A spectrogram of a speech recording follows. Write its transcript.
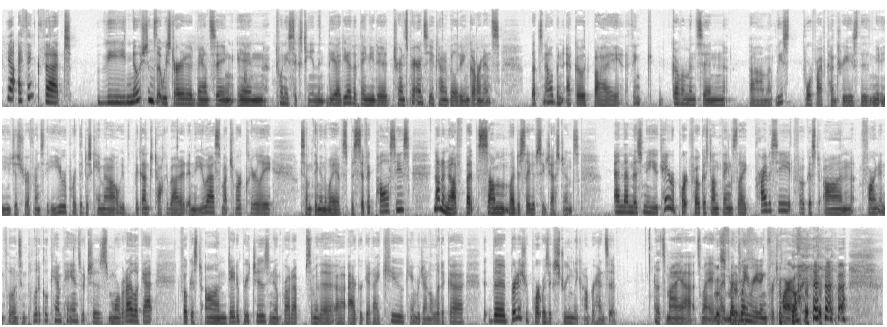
Yeah, I think that the notions that we started advancing in 2016, the, the idea that they needed transparency, accountability, and governance, that's now been echoed by, I think, governments in um, at least four or five countries. The, you just referenced the EU report that just came out. We've begun to talk about it in the US much more clearly, something in the way of specific policies. Not enough, but some legislative suggestions. And then this new UK report focused on things like privacy. It focused on foreign influence in political campaigns, which is more what I look at. It focused on data breaches. You know, brought up some of the uh, AggregateIQ, Cambridge Analytica. The, the British report was extremely comprehensive. That's my uh, that's my That's my, my plain reading for tomorrow.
